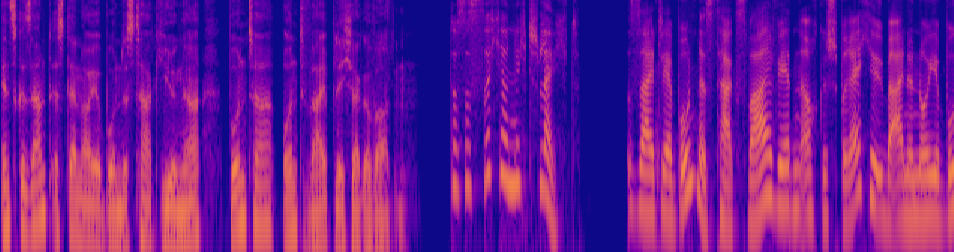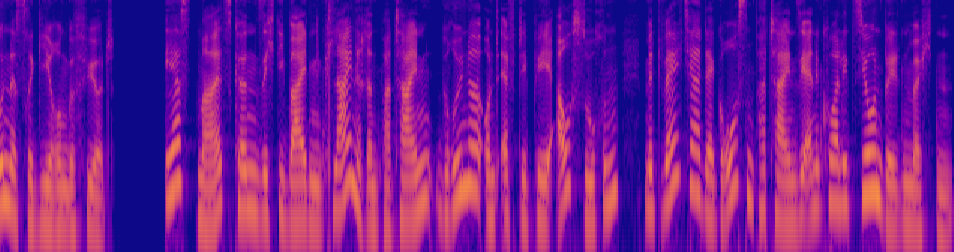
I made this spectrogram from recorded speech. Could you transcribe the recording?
Insgesamt ist der neue Bundestag jünger, bunter und weiblicher geworden. Das ist sicher nicht schlecht. Seit der Bundestagswahl werden auch Gespräche über eine neue Bundesregierung geführt. Erstmals können sich die beiden kleineren Parteien, Grüne und FDP, aussuchen, mit welcher der großen Parteien sie eine Koalition bilden möchten.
